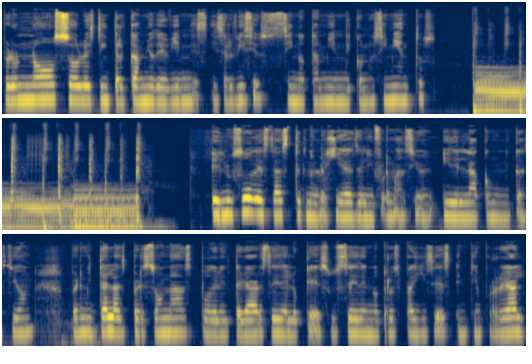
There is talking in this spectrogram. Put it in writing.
pero no solo este intercambio de bienes y servicios, sino también de conocimientos. El uso de estas tecnologías de la información y de la comunicación permite a las personas poder enterarse de lo que sucede en otros países en tiempo real.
